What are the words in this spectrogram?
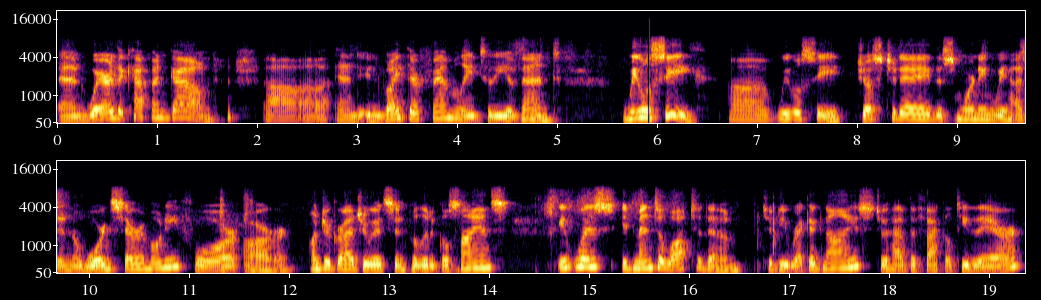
and wear the cap and gown, uh, and invite their family to the event. We will see. Uh, we will see. Just today, this morning, we had an award ceremony for our undergraduates in political science it was it meant a lot to them to be recognized to have the faculty there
